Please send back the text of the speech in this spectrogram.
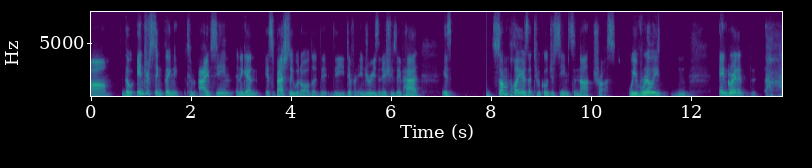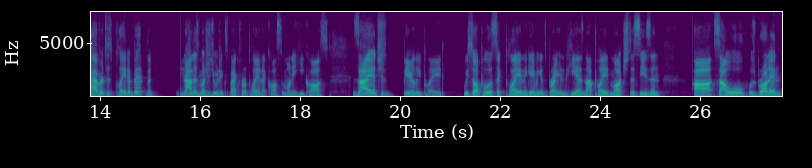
Um, the interesting thing to I've seen, and again, especially with all the, the the different injuries and issues they've had, is some players that Tuchel just seems to not trust. We've really, and granted, Havertz has played a bit, but not as much as you would expect for a player that costs the money he costs. Ziyech has barely played. We saw Pulisic play in the game against Brighton. He has not played much this season. Uh, Saul was brought in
